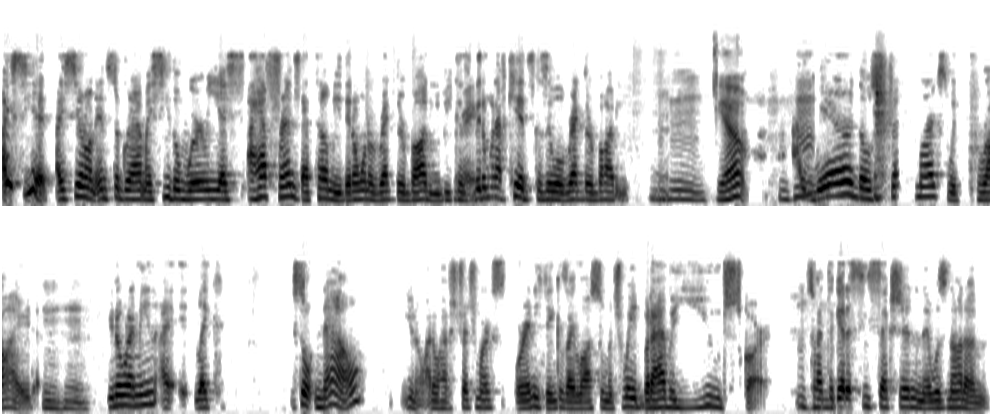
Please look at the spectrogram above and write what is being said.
I see it. I see it on Instagram. I see the worry. I, I have friends that tell me they don't want to wreck their body because Right. they don't want to have kids because it will wreck their body. hmm Yep. I Mhm. wear those stretch marks with pride. Mhm. You know what I mean? I like so now, you know, I don't have stretch marks or anything because I lost so much weight, but I have a huge scar. So I had to get a C-section, and it was not um,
